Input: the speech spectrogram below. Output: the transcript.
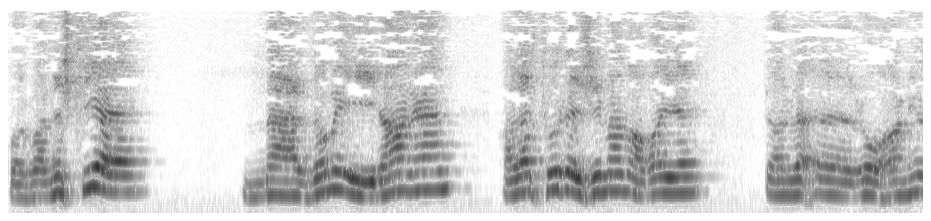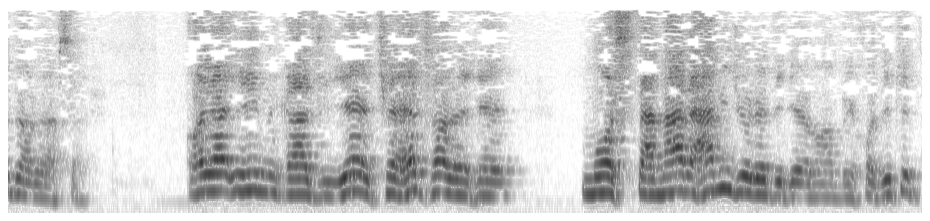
قربانش کیه؟ مردم ایران هم حالا تو رژیم هم آقای روحانی و دار آیا این قضیه چهل ساله که مستمر همینجوره دیگه؟ ما بی خودی که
